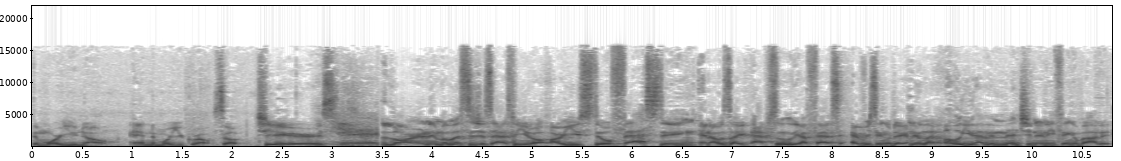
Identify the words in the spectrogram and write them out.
the more you know and the more you grow. So, cheers. Lauren and Melissa just asked me, you know, are you still fasting? And I was like, absolutely. I fast every single day. And they're like, oh, you haven't mentioned anything about it.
